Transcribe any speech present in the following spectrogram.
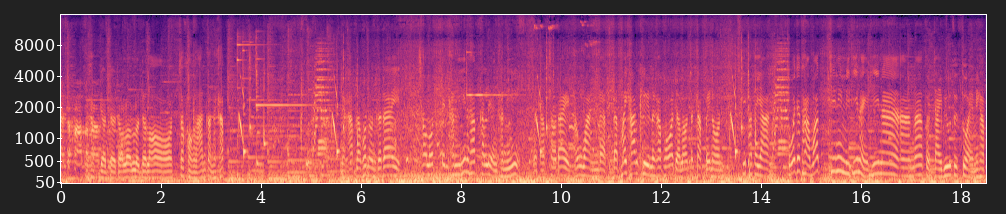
and the heart นะครับ of เดี๋ยวเดี๋ยวเดี๋ยวรอเดี๋ยวรอเจ้าของร้านก่อนนะครับนะครับ แล้วพ่อนนท์ก็ได้เช่ารถเป็นคันนี้นะครับคันเหลืองคันนี้นะครับเช่าได้ทั้งวันแบบแบบไม่ค้างคืนนะครับ เพราะว่าเดี๋ยวเราจะกลับไปนอนที่พัทยาผมว่าจะถามว่าที่นี่มีที่ไหนที่น่าอ่าน่าสนใจวิวสวยๆไหมครับ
